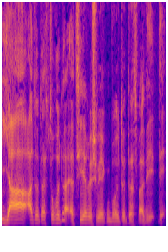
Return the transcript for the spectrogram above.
Ja, also dass Tuchel da erzieherisch wirken wollte, das war die, die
